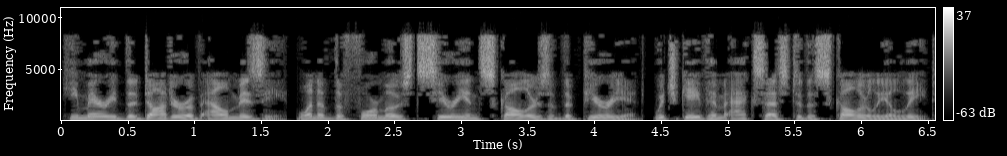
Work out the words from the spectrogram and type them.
He married the daughter of al-Mizzi, one of the foremost Syrian scholars of the period, which gave him access to the scholarly elite.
